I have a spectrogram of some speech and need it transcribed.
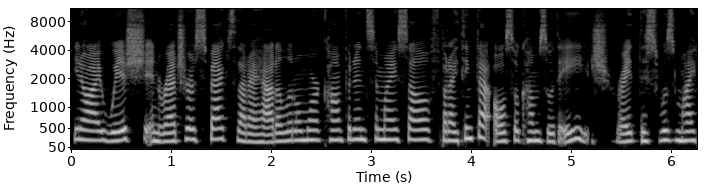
you know, I wish in retrospect that I had a little more confidence in myself, but I think that also comes with age, right? This was my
